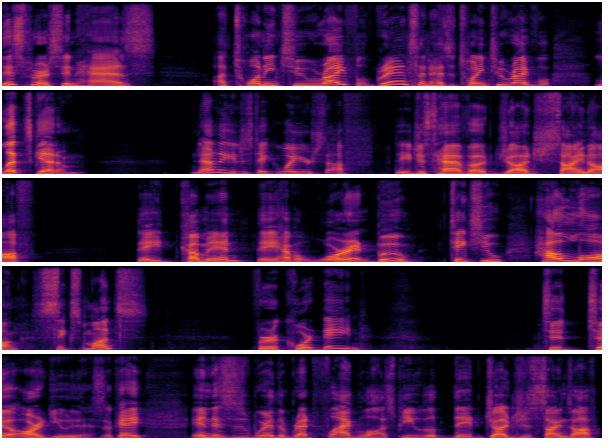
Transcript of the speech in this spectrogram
this person has a 22 rifle. Grandson has a 22 rifle. Let's get him. Now they can just take away your stuff. They just have a judge sign off. They come in, they have a warrant, boom. It takes you how long? 6 months for a court date to to argue this, okay? And this is where the red flag laws, people the judge just signs off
